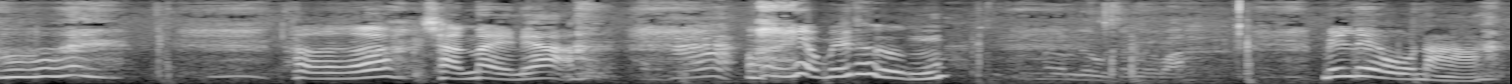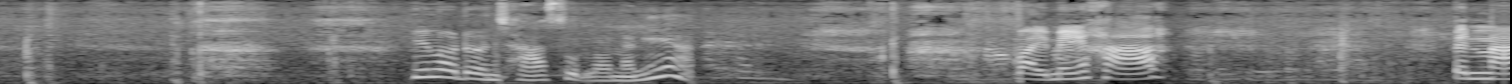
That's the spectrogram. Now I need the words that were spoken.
เฮ้ยเธอชั้นไหนเนี่ยห้ายังไม่ถึงเดินเร็วจังเลยวะไม่เร็วนะนี่เราเดินช้าสุดแล้วนะเนี่ยไหวไหมคะ เป็นไง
